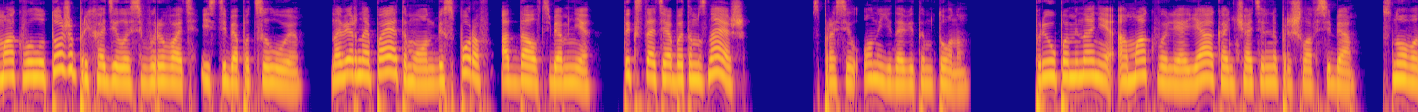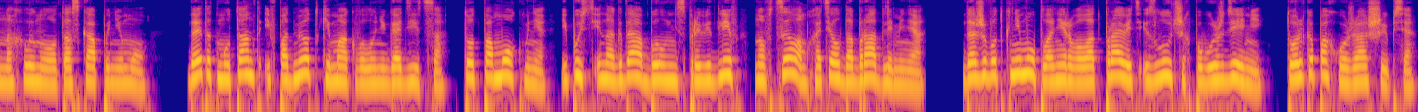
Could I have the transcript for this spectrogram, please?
Маквеллу тоже приходилось вырывать из тебя поцелуя. Наверное, поэтому он без споров отдал тебя мне. Ты, кстати, об этом знаешь?» Спросил он ядовитым тоном. При упоминании о Маквелле я окончательно пришла в себя. Снова нахлынула тоска по нему. Да этот мутант и в подметке Маквеллу не годится. Тот помог мне, и пусть иногда был несправедлив, но в целом хотел добра для меня. Даже вот к нему планировал отправить из лучших побуждений, только, похоже, ошибся.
